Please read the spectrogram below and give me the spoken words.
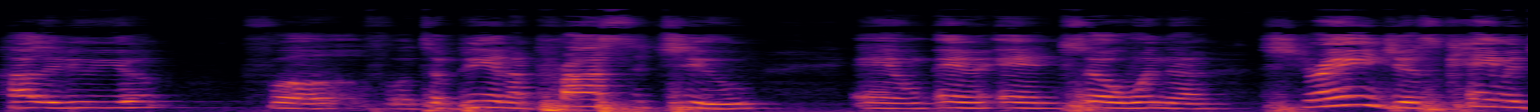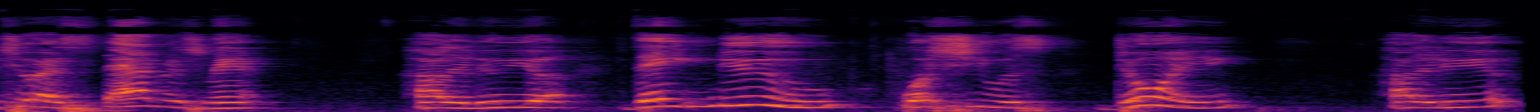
hallelujah, for, for to being a prostitute. And, and, and so when the strangers came into her establishment, hallelujah, they knew what she was doing, hallelujah,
